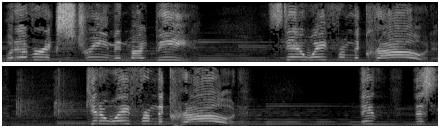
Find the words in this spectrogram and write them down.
whatever extreme it might be. Stay away from the crowd. Get away from the crowd. They, this,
